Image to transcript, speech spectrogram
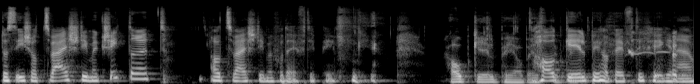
Das ist an zwei Stimmen gescheitert, an zwei Stimmen von der FDP. Halb GLP, halb FDP. Halb GLP, halb FDP, genau.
